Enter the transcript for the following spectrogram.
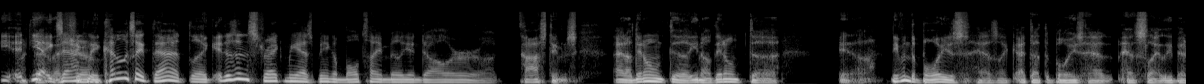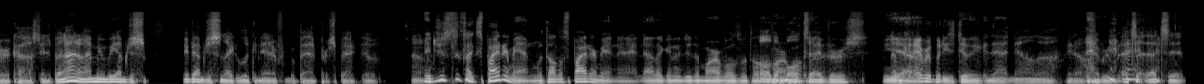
Yeah, Like yeah, that- that exactly. show? It kind of looks like that. Like it doesn't strike me as being a multi-million dollar uh, costumes. I know they don't. Uh, you know they don't. Uh, you know even the boys has like I thought the boys had has slightly better costumes, but I don't. know. I mean, maybe I'm just maybe I'm just like looking at it from a bad perspective. I. It just looks like Spider Man with all the Spider Man in it. Now they're going to do the Marvels with all, all the it. multiverse. Yeah. everybody's doing that now, though. You know, every that's that's it.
